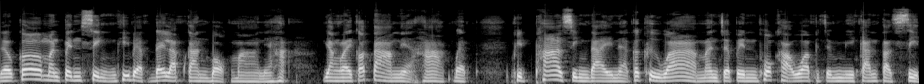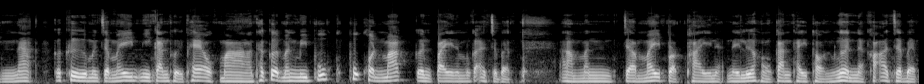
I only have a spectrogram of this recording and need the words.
แล้วก็มันเป็นสิ่งที่แบบได้รับการบอกมาเนี่ยฮะ อย่างไรก็ตามเนี่ยหากแบบผิดพลาดสิ่งใดเนี่ยก็คือว่ามันจะเป็นพวกเขาว่าจะมีการตัดสินนะก็คือมันจะไม่มีการเผยแพร่ออกมา ถ้าเกิดมันมีผู้ผู้คนมากเกินไปมันก็อาจจะแบบอ่ามันจะไม่ปลอดภัยเนี่ยในเรื่องของการไถ่ถอนเงินเนี่ยเขาอาจจะแบบ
